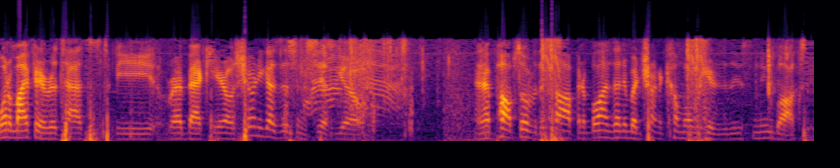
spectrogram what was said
one of my favorites has to be right back here. I was showing you guys this in CSGO, and it pops over the top, and it blinds anybody trying to come over here to these new boxes.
